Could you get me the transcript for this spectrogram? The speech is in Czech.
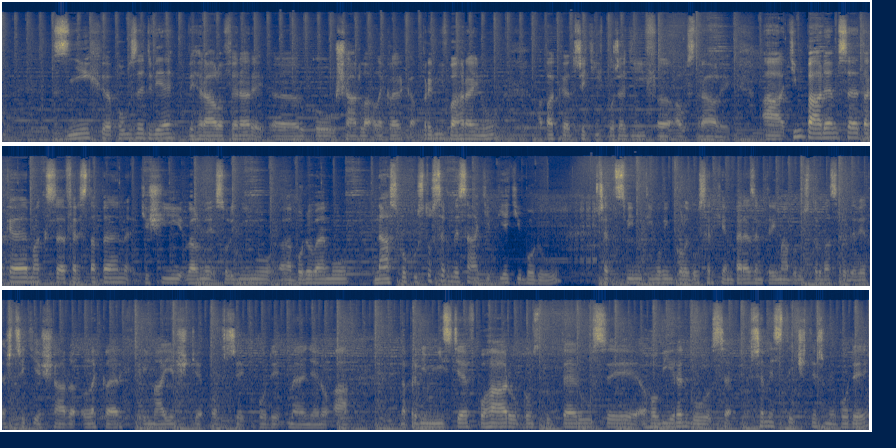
z nich pouze dvě vyhrálo Ferrari e, rukou Šádla Leclerca. První v Bahrajnu a pak třetí v pořadí v Austrálii. A tím pádem se také Max Verstappen těší velmi solidnímu eh, bodovému náskoku 175 bodů před svým týmovým kolegou Sergiem Perezem, který má bodu 129, až třetí je Charles Leclerc, který má ještě o tři body méně. No a na prvním místě v poháru konstruktérů si hoví Red Bull se 304 body,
